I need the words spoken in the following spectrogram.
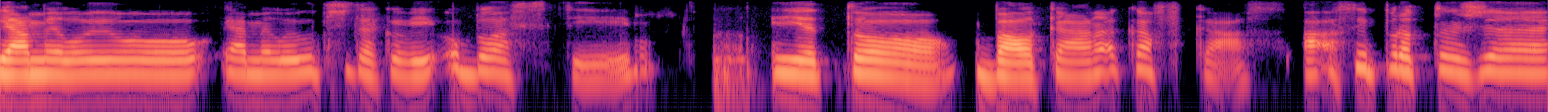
Já miluju, já miluju tři takové oblasti. Je to Balkán a Kavkaz. A asi proto, že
